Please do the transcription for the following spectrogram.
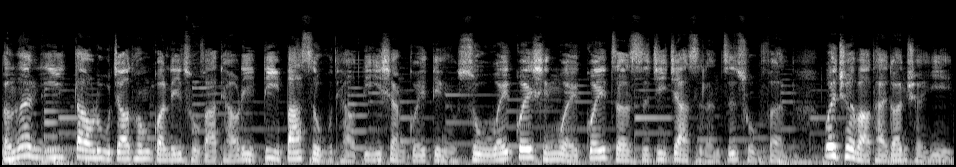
本案依《道路交通管理处罚条例》第八十五条第一项规定，属违规行为，规则实际驾驶人之处分。为确保台端权益，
